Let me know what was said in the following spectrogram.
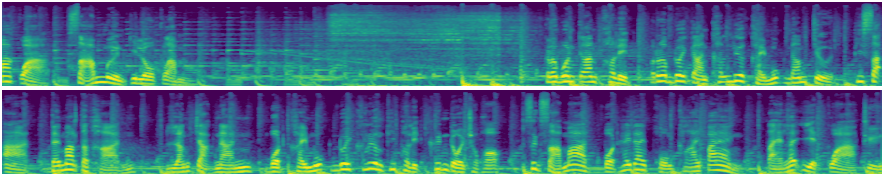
มากกว่า 30,000 กิโลกรัม กระบวนการผลิตเริ่มด้วยการคัดเลือกไข่มุกน้ำจืดที่สะอาดได้มาตรฐาน หลังจากนั้นบดไข่มุกด้วยเครื่องที่ผลิตขึ้นโดยเฉพาะ ซึ่งสามารถบดให้ได้ผงคล้ายแป้ง แต่ละเอียดกว่าถึง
